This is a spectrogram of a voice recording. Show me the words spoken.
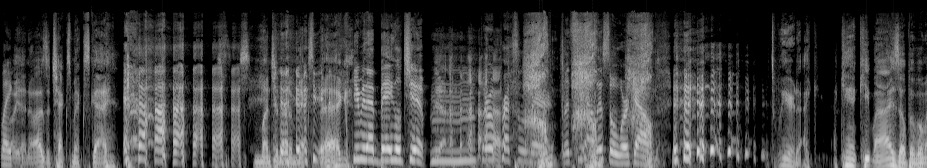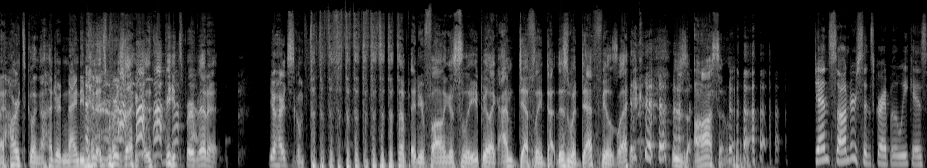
Like, oh yeah, no, I was a Chex Mix guy, just, just munching on a mixed bag. Give me that bagel chip. Mm, yeah. throw a pretzel in there. Let's see how this will work out. it's weird. I I can't keep my eyes open, but my heart's going 190 minutes per second, beats per minute. Your heart's just going and you're falling asleep. You're like, I'm definitely done. This is what death feels like. this is awesome. Jen Saunderson's gripe of the week is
